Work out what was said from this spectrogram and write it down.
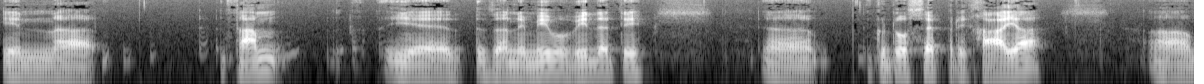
in uh, tam je zanimivo videti, uh, kdo se prihaja. Uh,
